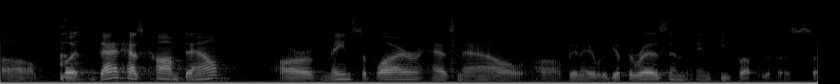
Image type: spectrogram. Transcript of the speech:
uh, but that has calmed down. Our main supplier has now uh, been able to get the resin and keep up with us. So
